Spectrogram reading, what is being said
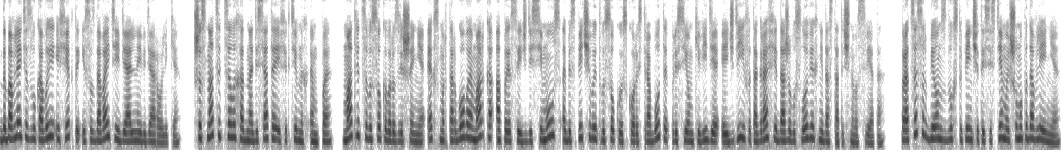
добавляйте звуковые эффекты и создавайте идеальные видеоролики. 16,1 эффективных МП, матрица высокого разрешения Exmor торговая марка APS HD CMOS обеспечивает высокую скорость работы при съемке видео HD и фотографии даже в условиях недостаточного света. Процессор Bion с двухступенчатой системой шумоподавления,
